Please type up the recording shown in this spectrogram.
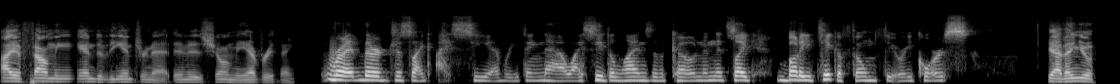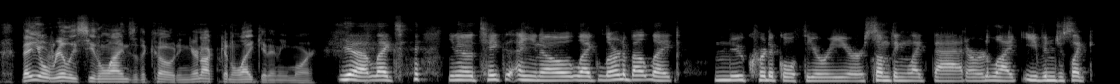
I have found the end of the internet and it has shown me everything. Right, they're just like, I see everything now. I see the lines of the code, and it's like, buddy, take a film theory course. Yeah, then you then you'll really see the lines of the code and you're not gonna like it anymore. Yeah, like, you know, take, uh, you know, like learn about like new critical theory or something like that, or like even just like,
